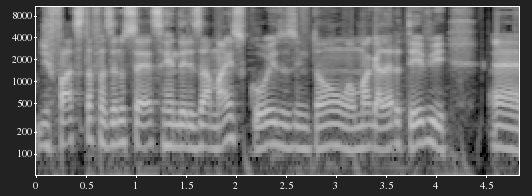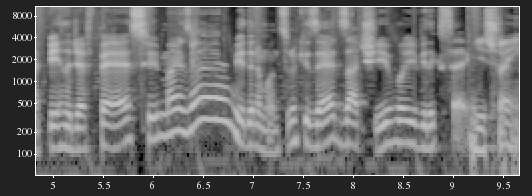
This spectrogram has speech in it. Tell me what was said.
de fato está fazendo o CS renderizar mais coisas, então uma galera teve é, perda de FPS, mas é vida, né, mano? Se não quiser, desativa e vida que segue. Isso aí.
